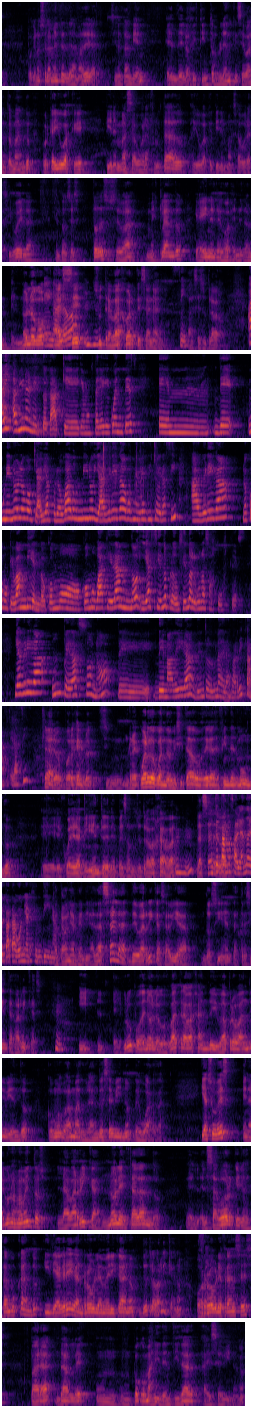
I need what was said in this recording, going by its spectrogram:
porque no solamente el de la madera, sino también el de los distintos blends que se van tomando, porque hay uvas que tienen más sabor a frutado, hay uvas que tienen más sabor a ciruela, entonces todo eso se va mezclando y ahí en el, el, enólogo, hace su trabajo artesanal, hace su trabajo. Hay, había una anécdota que, me gustaría que cuentes em, de un enólogo que había probado un vino y agrega, vos me habías dicho era así, agrega, ¿no? Como que van viendo cómo, cómo va quedando y haciendo, produciendo algunos ajustes. Y agrega un pedazo, ¿no? De, madera dentro de una de las barricas, ¿era así? Claro, por ejemplo, recuerdo cuando visitaba Bodega de Fin del Mundo, eh, el cual era cliente de la empresa donde yo trabajaba. la sala estamos hablando de Patagonia, Argentina. Patagonia, Argentina. La sala de barricas había 200, 300 barricas. Hmm. Y el grupo de enólogos va trabajando y va probando y viendo cómo va madurando ese vino de guarda. Y a su vez, en algunos momentos, la barrica no le está dando el, sabor que ellos están buscando y le agregan roble americano de otra barrica, ¿no? O roble francés para darle un, poco más de identidad a ese vino, ¿no?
